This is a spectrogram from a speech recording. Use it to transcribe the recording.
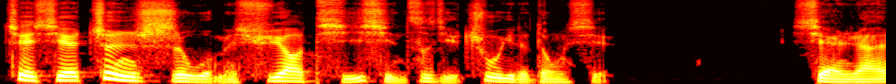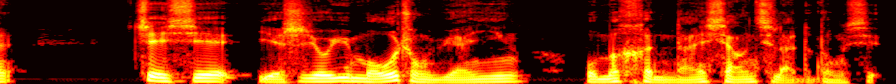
这些正是我们需要提醒自己注意的东西。显然，这些也是由于某种原因，我们很难想起来的东西。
